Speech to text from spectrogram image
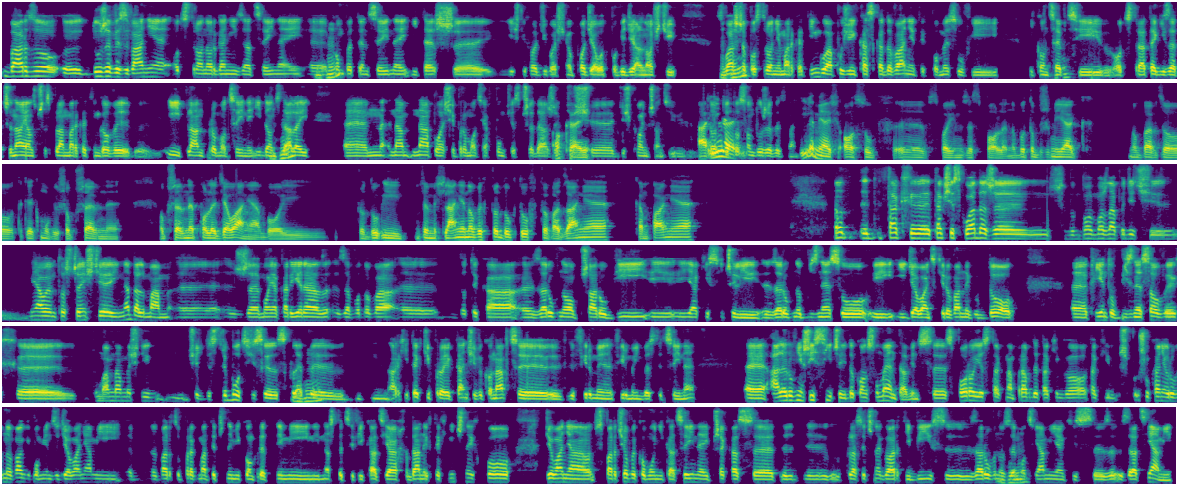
bardzo duże wyzwanie od strony organizacyjnej, mhm. kompetencyjnej i też jeśli chodzi właśnie o podział odpowiedzialności, zwłaszcza mhm. po stronie marketingu, a później kaskadowanie tych pomysłów i, i koncepcji mhm. od strategii, zaczynając przez plan marketingowy i plan promocyjny, idąc mhm. dalej na, na właśnie promocjach w punkcie sprzedaży, okay. gdzieś, gdzieś kończąc. I A to, ile, to, to są duże wyzwania. Ile miałeś osób w swoim zespole? No bo to brzmi jak no bardzo, tak jak mówisz, obszerny, obszerne pole działania, bo i, i wymyślanie nowych produktów, wprowadzanie, kampanie, no, tak, tak się składa, że można powiedzieć, miałem to szczęście i nadal mam, e, że moja kariera zawodowa e, dotyka zarówno obszaru B, jak i C, czyli zarówno biznesu i, i działań skierowanych do e, klientów biznesowych. Tu mam na myśli sieć dystrybucji, sklepy, mhm. architekci, projektanci, wykonawcy, firmy, firmy inwestycyjne. E, ale również EC, czyli do konsumenta, więc e, sporo jest tak naprawdę takiego taki szukania równowagi pomiędzy działaniami e, bardzo pragmatycznymi, konkretnymi na specyfikacjach danych technicznych, po działania wsparciowe, komunikacyjne i przekaz klasycznego RTB z, zarówno z mhm. emocjami, jak i z, z racjami.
